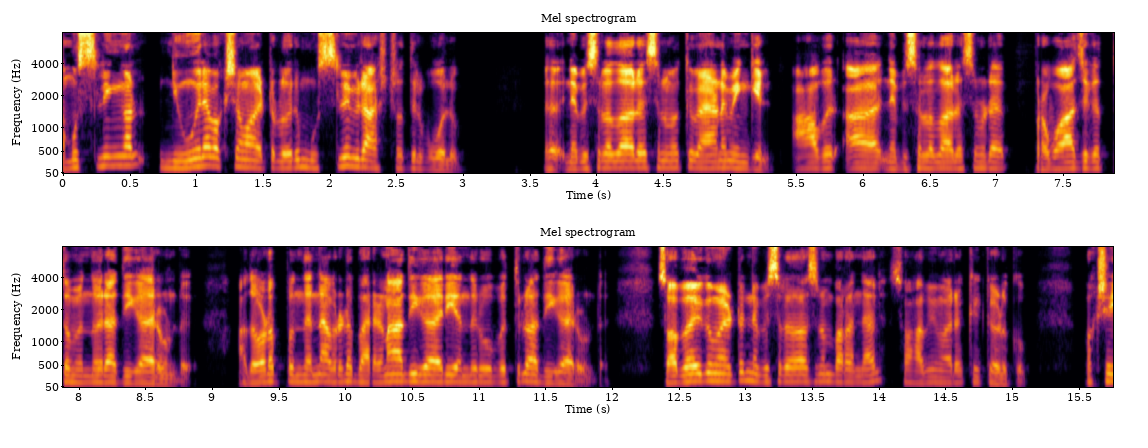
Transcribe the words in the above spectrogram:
അമുസ്ലിങ്ങൾ ന്യൂനപക്ഷമായിട്ടുള്ള ഒരു മുസ്ലിം രാഷ്ട്രത്തിൽ പോലും നബി സല്ലാ അലൈഹി വസല്ലമക്ക് വേണമെങ്കിൽ അവർ ആ നബി സല്ലാ അലൈഹി വസല്ലമയുടെ പ്രവാചകത്വം എന്നൊരു അധികാരമുണ്ട്. അതോടൊപ്പം തന്നെ അവരുടെ ഭരണാധികാരി എന്ന രൂപത്തിലും അധികാരമുണ്ട്. സ്വാഭാവികമായിട്ടും നബി സല്ലാ വസ്ലം പറഞ്ഞാൽ സ്വഹാബിമാരൊക്കെ കേൾക്കും. പക്ഷേ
